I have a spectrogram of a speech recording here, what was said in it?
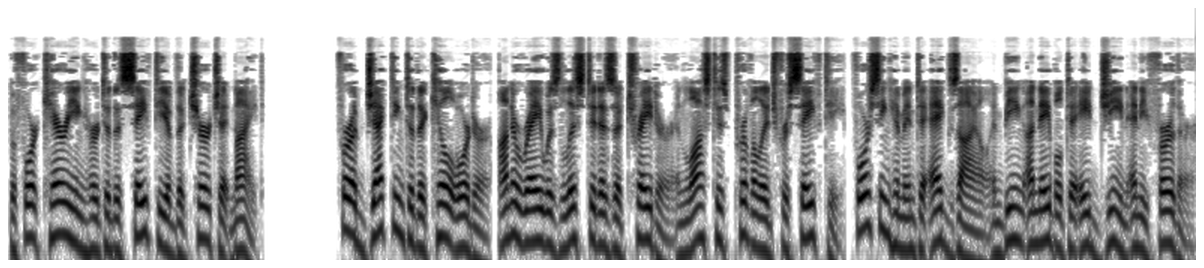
before carrying her to the safety of the church at night. For objecting to the kill order, Honoré was listed as a traitor and lost his privilege for safety, forcing him into exile and being unable to aid Jean any further.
